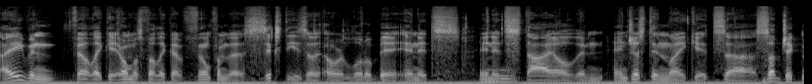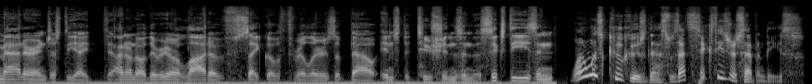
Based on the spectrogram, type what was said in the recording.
I even felt like it almost felt like a film from the '60s uh, or a little bit in its in its mm-hmm. style and and just in like its uh, subject matter and just the I, I don't know there were a lot of psycho thrillers about institutions in the '60s and when was Cuckoo's Nest was that '60s or '70s?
